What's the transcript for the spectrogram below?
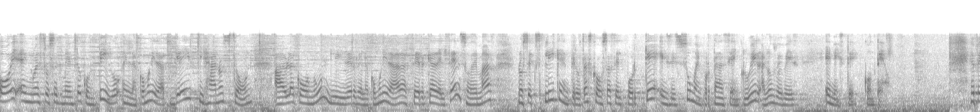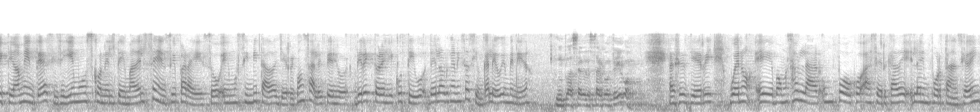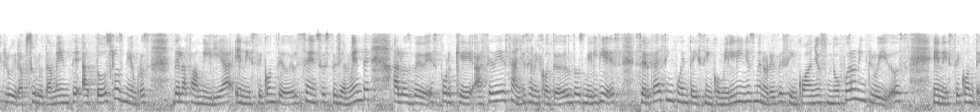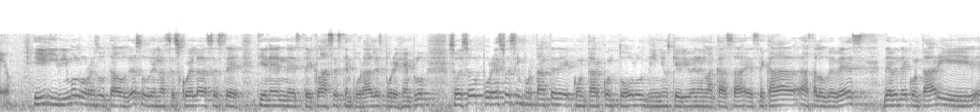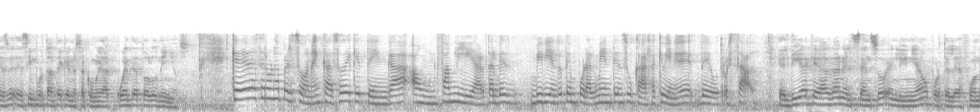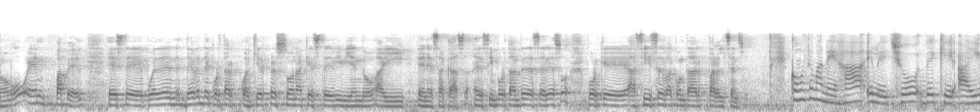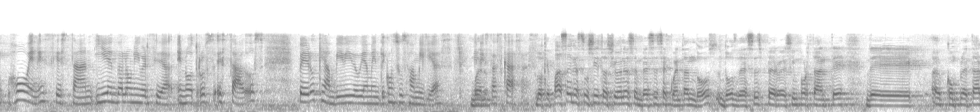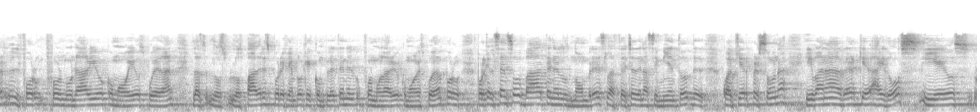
Hoy en nuestro segmento Contigo en la comunidad, Grace Quijano Stone habla con un líder de la comunidad acerca del censo. Además, nos explica, entre otras cosas, el por qué es de suma importancia incluir a los bebés en este conteo. Efectivamente, así seguimos con el tema del censo y para eso hemos invitado a Jerry González, director ejecutivo de la organización Galeo. Bienvenido. Un placer de estar contigo. Gracias, Jerry. Bueno, eh, vamos a hablar un poco acerca de la importancia de incluir absolutamente a todos los miembros de la familia en este conteo del censo, especialmente a los bebés, porque hace 10 años, en el conteo del 2010, cerca de 55 mil niños menores de 5 años no fueron incluidos en este conteo. Y, vimos los resultados de eso. En las escuelas este, tienen este, clases temporales, por ejemplo. eso, por eso es importante de contar con todos los niños que viven en la casa. Este, cada, hasta los bebés deben de contar y es, es importante que nuestra comunidad cuente a todos los niños. ¿Qué debe hacer una persona en caso de que tenga a un familiar tal vez viviendo temporalmente en su casa que viene de, otro estado? El día que hagan el censo en línea o por teléfono o en papel, este, pueden, deben de cortar cualquier persona que esté viviendo ahí en esa casa. Es importante de hacer eso porque así se va a contar para el censo. ¿Cómo se maneja el hecho de que hay jóvenes que están yendo a la universidad en otros estados, pero que han vivido obviamente con sus familias en estas casas? Lo que pasa en estas situaciones en veces se cuentan dos, dos veces, pero es importante de eh, completar el formulario como ellos puedan. los, los, padres, por ejemplo, que completen el formulario como ellos puedan, porque el censo va a tener los nombres, las fechas de nacimiento de cualquier persona y van a ver que hay dos y ellos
